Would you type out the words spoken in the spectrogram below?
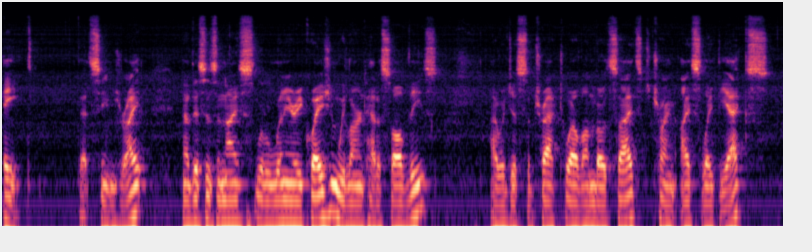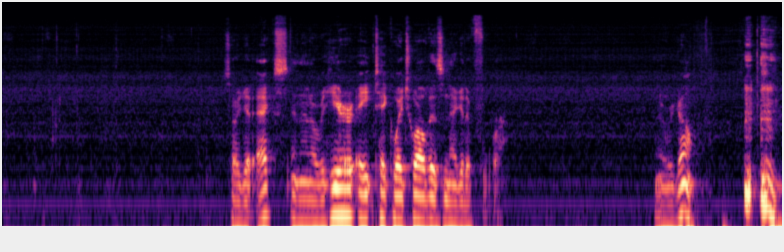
8. That seems right. Now this is a nice little linear equation. We learned how to solve these. I would just subtract 12 on both sides to try and isolate the x. So I get x, and then over here, 8 take away 12 is negative 4. There we go.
